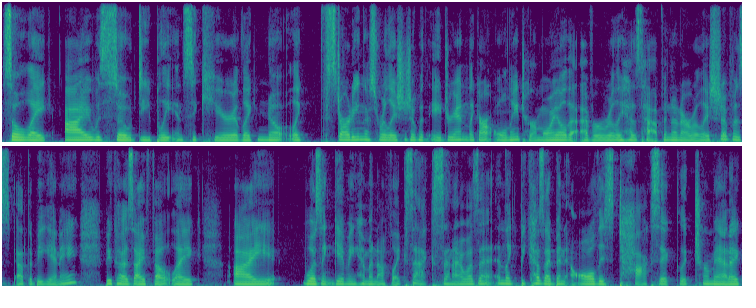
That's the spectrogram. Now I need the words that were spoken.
So like I was so deeply insecure like no like starting this relationship with Adrian like our only turmoil that ever really has happened in our relationship was at the beginning because I felt like I wasn't giving him enough like sex and I wasn't and like because I've been all these toxic like traumatic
